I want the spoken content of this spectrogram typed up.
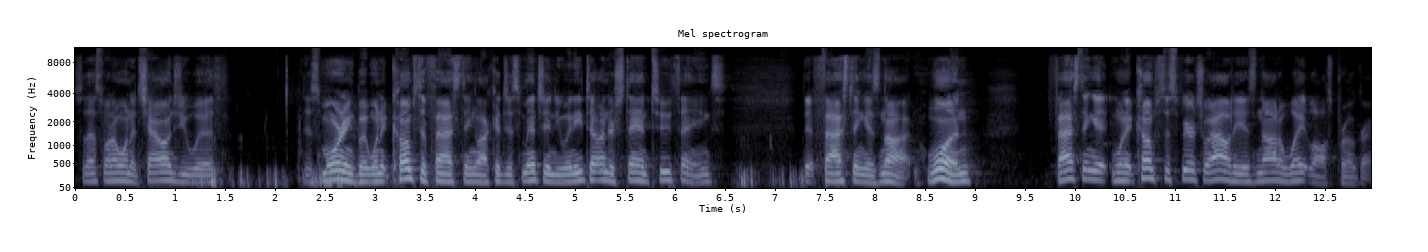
So that's what I want to challenge you with this morning. But when it comes to fasting, like I just mentioned, you need to understand two things that fasting is not. One, fasting when it comes to spirituality is not a weight loss program.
